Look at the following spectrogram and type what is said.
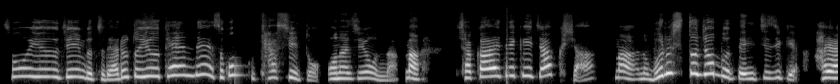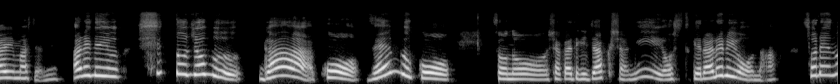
そういう人物であるという点で、すごくキャシーと同じような、まあ、社会的弱者、まあ、あの、ブルシットジョブって一時期流行りましたよね。あれでいうシットジョブが、こう、全部こう、その社会的弱者に押し付けられるような、それの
